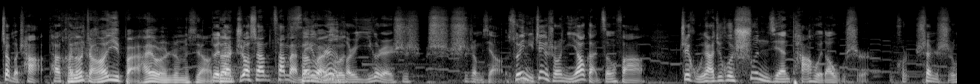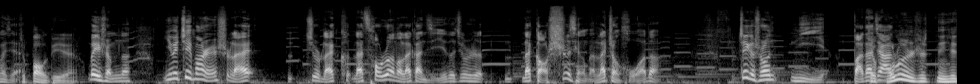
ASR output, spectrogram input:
这么差，它可能涨到一百，还有人这么想。对，但直到三三百，没有任何一个人是是是这么想。所以你这个时候你要敢增发，这股价就会瞬间塌回到五十或甚至十块钱，就暴跌。为什么呢？因为这帮人是来就是来来凑热闹、来赶集的，就是来搞事情的、来整活的。这个时候你把大家不论是那些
